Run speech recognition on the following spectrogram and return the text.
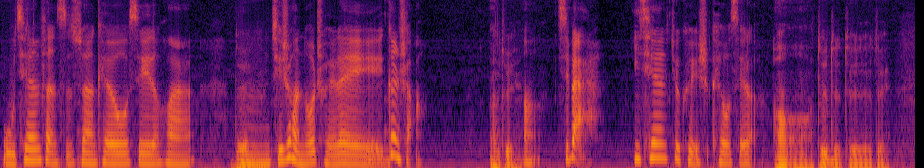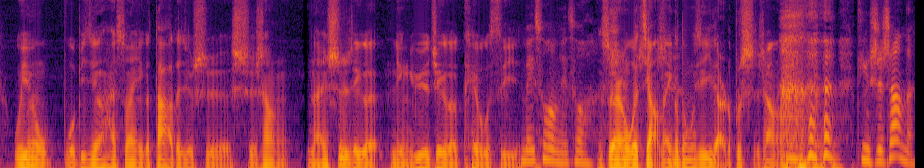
五千粉丝算 KOC 的话，对，嗯，其实很多垂类更少，啊对，啊，几百、一千就可以是 KOC 了。哦哦，对对对对对，我因为我我毕竟还算一个大的就是时尚男士这个领域这个 KOC，没错，没错。虽然我讲的一个东西一点都不时尚，挺时尚的。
